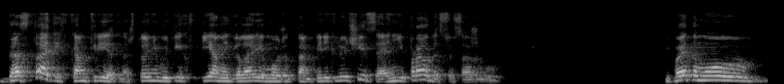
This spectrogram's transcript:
достать их конкретно, что-нибудь их в пьяной голове может там переключиться, и они и правда все сожгут. И поэтому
